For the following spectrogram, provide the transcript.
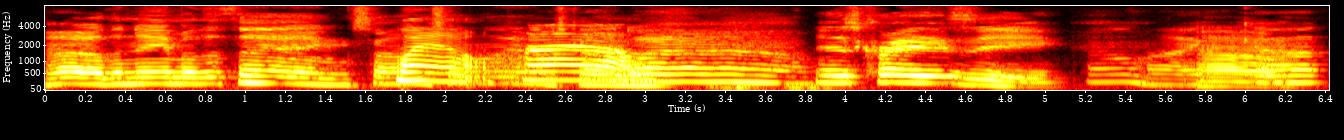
ah, the name of the thing. Silence Wow. of the kinda- Wow. It's crazy. Oh my Um, god.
